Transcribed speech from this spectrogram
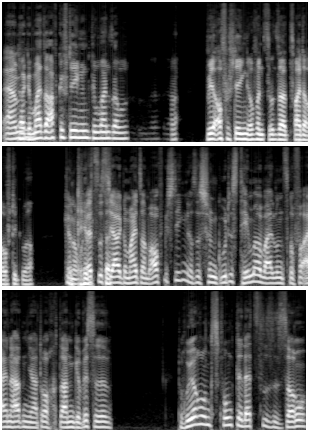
Ja, ähm, ja gemeinsam abgestiegen, gemeinsam wieder aufgestiegen, auch wenn es unser zweiter Aufstieg war. Genau, letztes Jahr gemeinsam aufgestiegen. Das ist schon ein gutes Thema, weil unsere Vereine hatten ja doch dann gewisse Berührungspunkte letzte Saison.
